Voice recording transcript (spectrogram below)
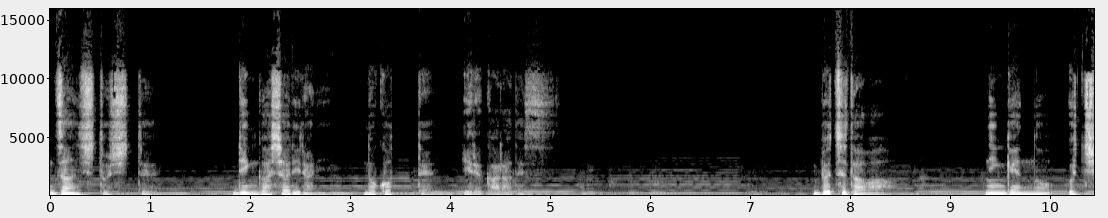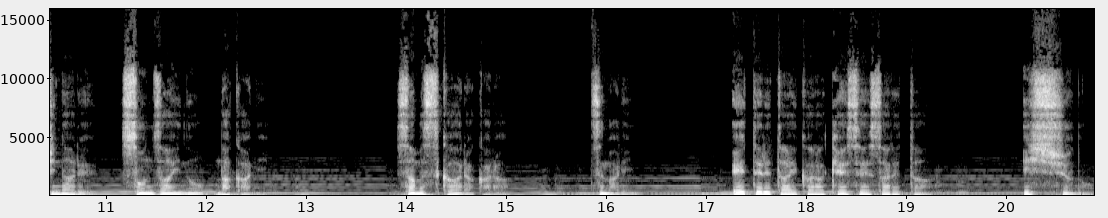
残死としてリンガシャリラに残っているからです。仏陀は人間の内なる存在の中にサムスカーラからつまりエーテル体から形成された一種の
